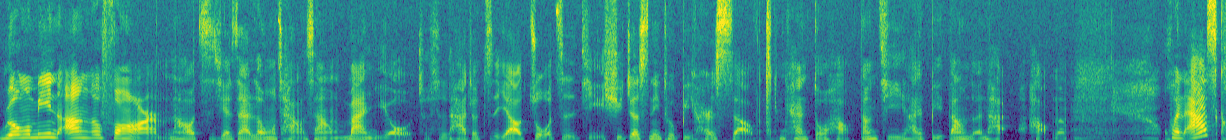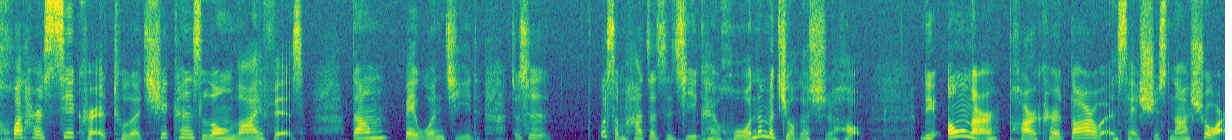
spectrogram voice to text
，roaming on a farm，然后直接在农场上漫游，就是她就只要做自己，she just need to be herself。你看多好，当鸡还比当人还。好呢。When asked what her secret to the chicken's long life is，当被问及就是为什么他这只鸡可以活那么久的时候，the owner Parker Darwin says she's not sure。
